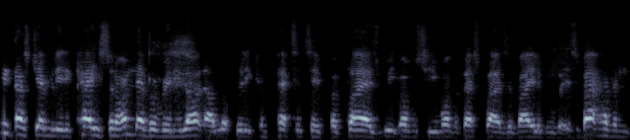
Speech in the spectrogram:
Think that's generally the case, and I'm never really like that. I'm not really competitive for players. We obviously want the best players available, but it's about having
